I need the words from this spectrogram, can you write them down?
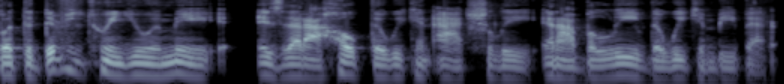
But the difference between you and me is that I hope that we can actually, and I believe that we can be better."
